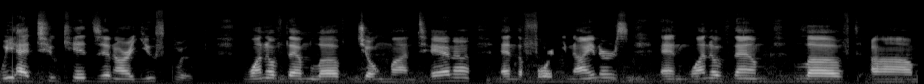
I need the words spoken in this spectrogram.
we had two kids in our youth group. One of them loved Joe Montana and the 49ers, and one of them loved um,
